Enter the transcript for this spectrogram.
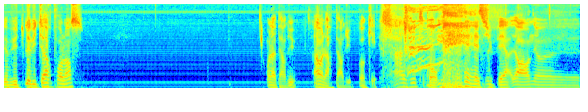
le, but, le buteur pour Lens? On l'a perdu. Ah, on l'a perdu. Ok. Ah, zut. Bon, mais super. Alors, on euh,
